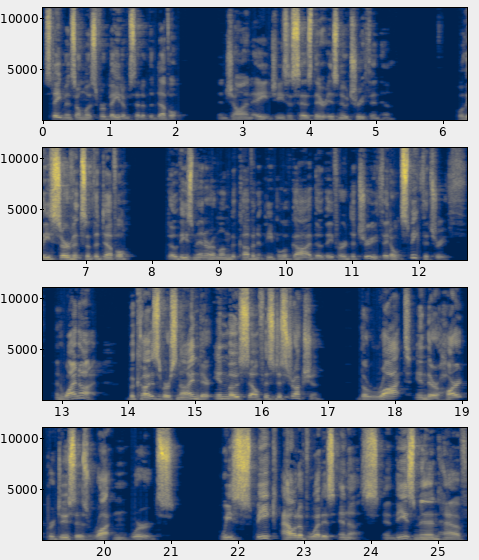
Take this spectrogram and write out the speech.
Statements almost verbatim said of the devil. In John 8, Jesus says, There is no truth in him. Well, these servants of the devil, though these men are among the covenant people of God, though they've heard the truth, they don't speak the truth. And why not? Because, verse 9, their inmost self is destruction. The rot in their heart produces rotten words. We speak out of what is in us, and these men have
